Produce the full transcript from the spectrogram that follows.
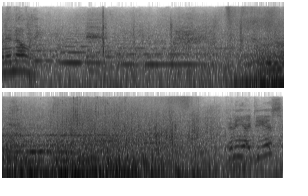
One and only. Any ideas?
